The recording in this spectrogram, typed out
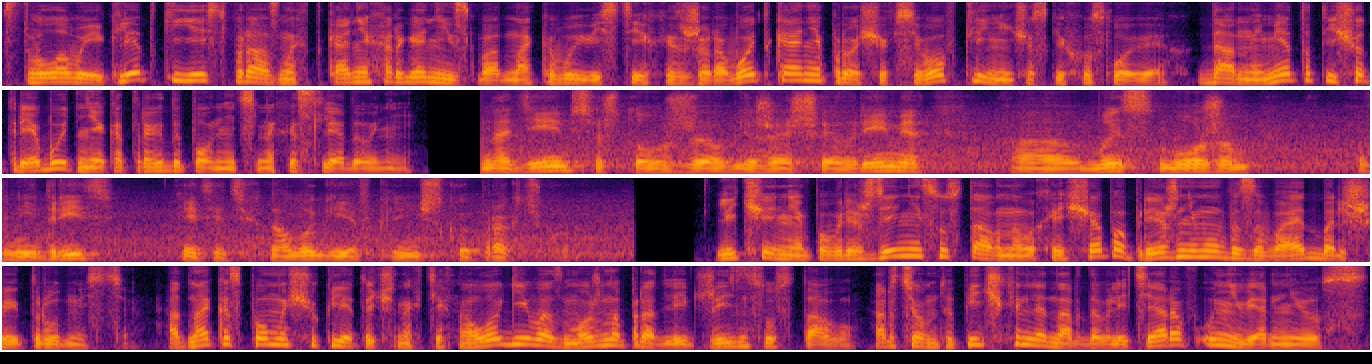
Стволовые клетки есть в разных тканях организма, однако вывести их из жировой ткани проще всего в клинических условиях. Данный метод еще требует некоторых дополнительных исследований. Надеемся, что уже в ближайшее время э, мы сможем внедрить эти технологии в клиническую практику. Лечение повреждений суставного хряща по-прежнему вызывает большие трудности. Однако с помощью клеточных технологий возможно продлить жизнь суставу. Артем Тупичкин, Леонард Влетяров, UniverNews.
